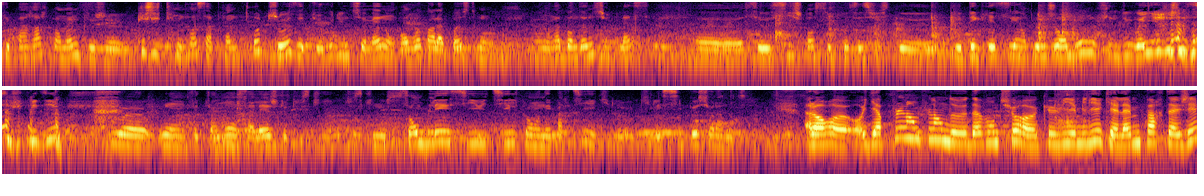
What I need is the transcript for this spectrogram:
c'est pas rare quand même que, j'ai tendance à prendre trop de choses et puis au bout d'une semaine, on renvoie par la poste ou on, abandonne sur place. Euh, c'est aussi, je pense, ce processus de, dégraisser un peu le jambon au fil du voyage, si je puis dire, où, euh, on s'allège de tout ce, qui, tout ce qui nous semblait si utile quand on est parti et qui, qui l'est si peu sur la route. Alors, euh, il y a plein, plein d'aventures que vit Émilie et qu'elle aime partager.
